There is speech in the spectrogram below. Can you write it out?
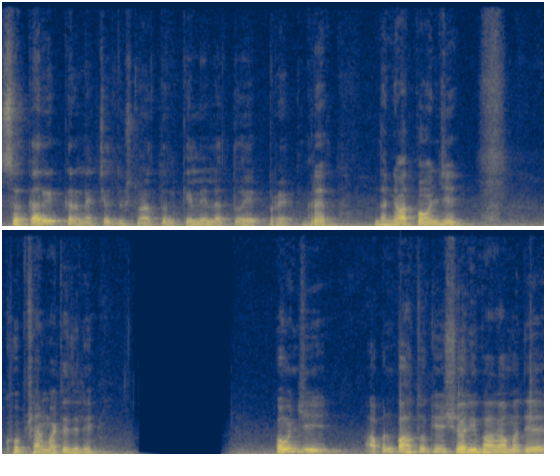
सहकार्य करण्याच्या दृष्टिकोनातून केलेला तो एक प्रयत्न. ग्रेट धन्यवाद पवनजी खूप छान माहिती दिली पवनजी आपण पाहतो की शहरी भागामध्ये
